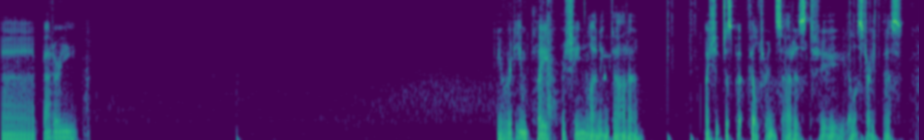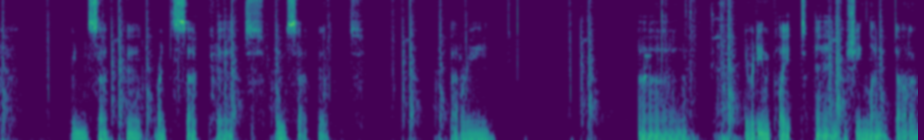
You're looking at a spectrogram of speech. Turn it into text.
Uh, battery. Iridium plate machine learning data. I should just put filter inserters to illustrate this. Green circuit, red circuit, blue circuit, battery, uh, iridium plate, and machine learning data.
